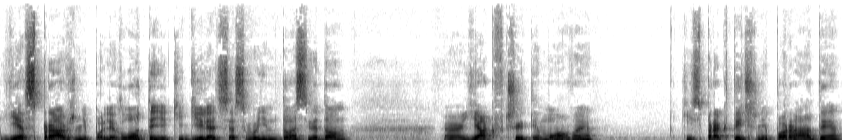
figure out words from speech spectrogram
є справжні поліглоти, які діляться своїм досвідом, е, як вчити мови якісь практичні поради.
